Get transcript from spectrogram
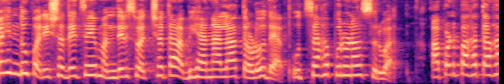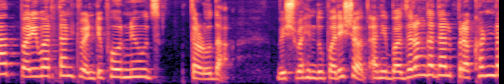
हिंदू परिषदेचे मंदिर स्वच्छता अभियानाला तळोद्यात उत्साहपूर्ण सुरुवात. आपण पाहत आहात परिवर्तन ट्वेंटी फोर न्यूज तळोदा विश्व हिंदू परिषद आणि बजरंग दल प्रखंड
